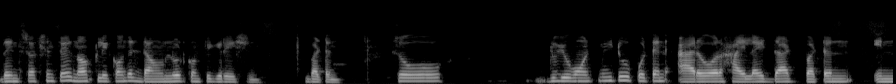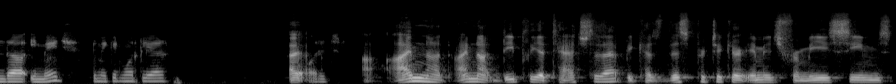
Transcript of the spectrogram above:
the instruction says now click on the download configuration button. So do you want me to put an arrow or highlight that button in the image to make it more clear? I- or it's I- I'm not I'm not deeply attached to that because this particular image for me seems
